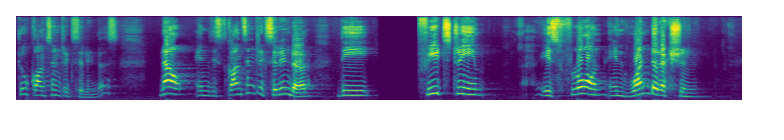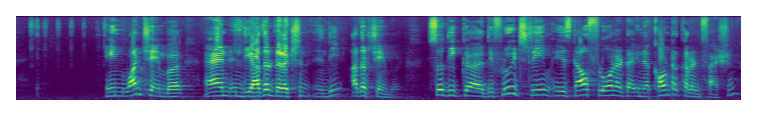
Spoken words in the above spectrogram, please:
Two concentric cylinders. Now, in this concentric cylinder, the feed stream is flown in one direction in one chamber and in the other direction in the other chamber. So, the, uh, the fluid stream is now flown at a, in a counter current fashion,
